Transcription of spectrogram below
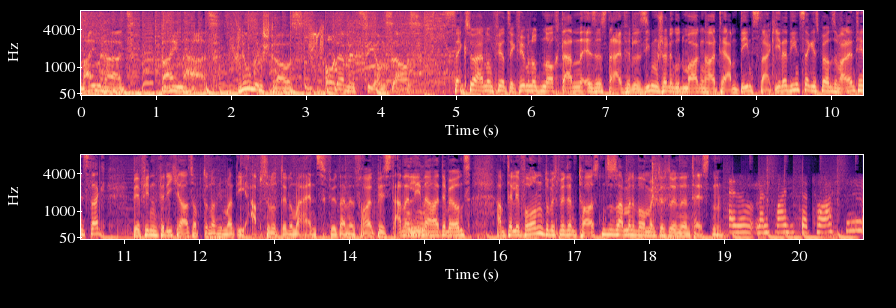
Meinrad, Beinhard, Blumenstrauß oder Beziehungsaus. 6.41 Uhr, vier Minuten noch, dann ist es dreiviertel sieben. Schönen guten Morgen heute am Dienstag. Jeder Dienstag ist bei uns Valentinstag. Wir finden für dich raus, ob du noch immer die absolute Nummer eins für deinen Freund bist. Annalena heute bei uns am Telefon. Du bist mit dem Thorsten zusammen. Wo möchtest du ihn denn testen? Also mein Freund ist der Thorsten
